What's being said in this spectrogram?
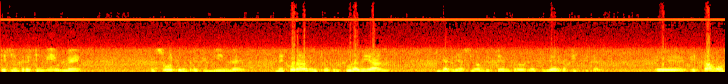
Es imprescindible, resulta imprescindible, mejorar la infraestructura vial y la creación de centros de actividades logísticas. Eh, estamos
